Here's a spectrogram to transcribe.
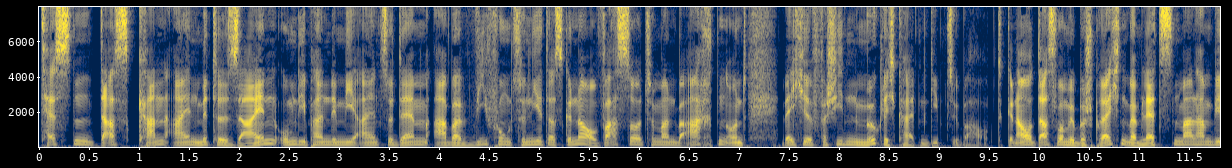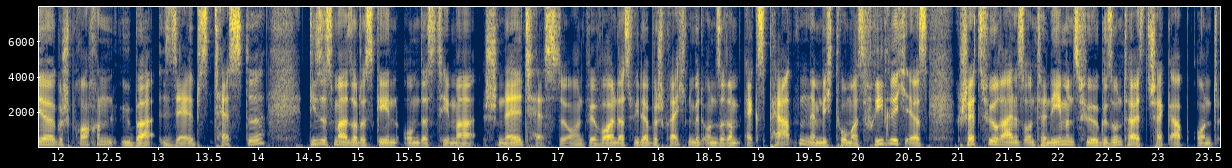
Testen, das kann ein Mittel sein, um die Pandemie einzudämmen, aber wie funktioniert das genau? Was sollte man beachten und welche verschiedenen Möglichkeiten gibt es überhaupt? Genau das wollen wir besprechen. Beim letzten Mal haben wir gesprochen über Selbstteste. Dieses Mal soll es gehen um das Thema Schnellteste und wir wollen das wieder besprechen mit unserem Experten, nämlich Thomas Friedrich. Er ist Geschäftsführer eines Unternehmens für Gesundheitscheckup und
